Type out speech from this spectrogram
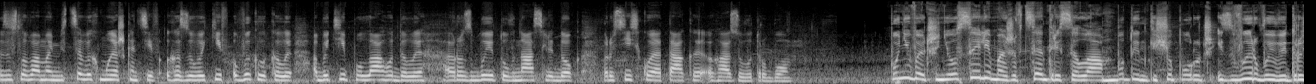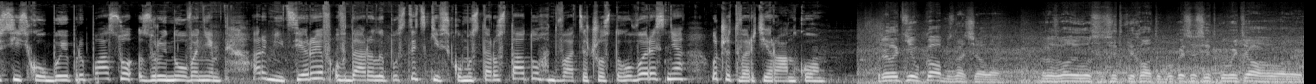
За словами місцевих мешканців, газовиків викликали, аби ті полагодили розбиту внаслідок російської атаки газову трубу. Понівечені оселі майже в центрі села. Будинки, що поруч із вирвою від російського боєприпасу, зруйновані. Армійці РФ вдарили по Стецьківському старостату 26 вересня о 4 ранку. Прилетів кап спочатку, розвалило сусідки хату, поки сусідку витягували.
